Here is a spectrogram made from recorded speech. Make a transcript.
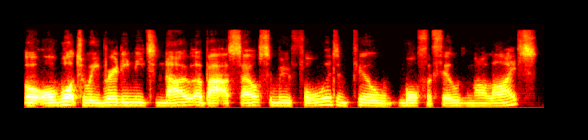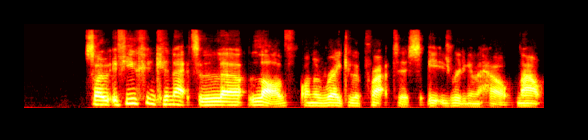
or, or what do we really need to know about ourselves to move forward and feel more fulfilled in our lives? So if you can connect to lo- love on a regular practice, it is really going to help. Now,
